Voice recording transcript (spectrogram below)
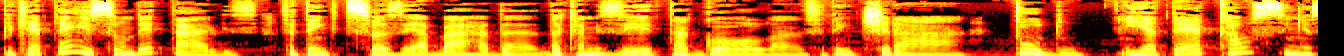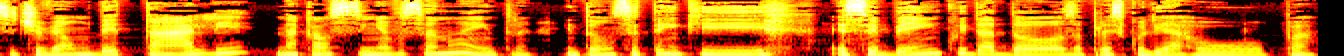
Porque até isso são detalhes. Você tem que desfazer a barra da, da camiseta, a gola, você tem que tirar tudo. E até a calcinha, se tiver um detalhe na calcinha, você não entra. Então você tem que ser bem cuidadosa para escolher a roupa.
